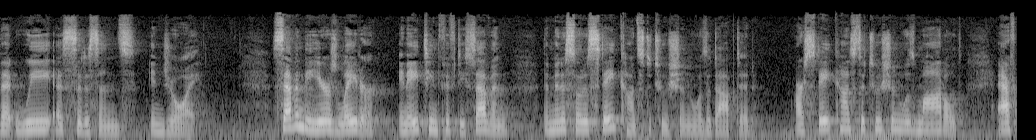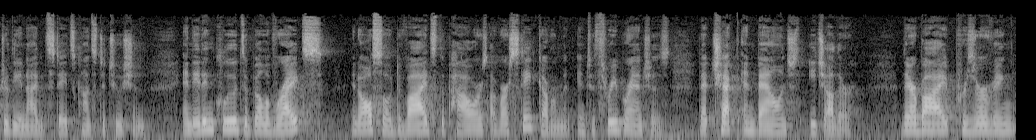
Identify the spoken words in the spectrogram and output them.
that we as citizens enjoy. 70 years later, in 1857, the Minnesota State Constitution was adopted. Our state constitution was modeled after the United States Constitution, and it includes a Bill of Rights and also divides the powers of our state government into three branches that check and balance each other, thereby preserving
